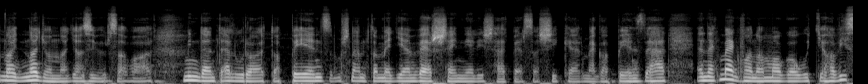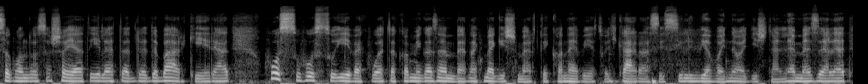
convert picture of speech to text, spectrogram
nagy, nagyon nagy az űrzavar. Mindent eluralt a pénz, most nem tudom, egy ilyen versenynél is, hát persze a siker meg a pénz, de hát ennek megvan a maga útja, ha visszagondolsz a saját életedre, de bárki rád. Hosszú-hosszú évek voltak, amíg az embernek megismerték a nevét, hogy Kárászi Szilvia, vagy Nagy Isten lemezelet.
